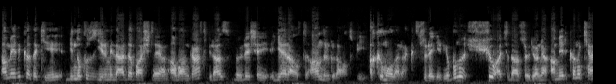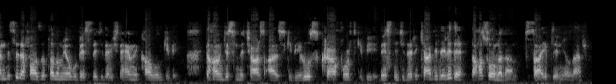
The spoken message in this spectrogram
Amerika'daki 1920'lerde başlayan avantgard biraz böyle şey yeraltı, underground bir akım olarak süre geliyor. Bunu şu açıdan söylüyorum. Yani Amerika'nın kendisi de fazla tanımıyor bu besteciler işte Henry Cowell gibi. Daha öncesinde Charles Ives gibi, Ruth Crawford gibi bestecileri kendileri de daha sonradan sahipleniyorlar.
